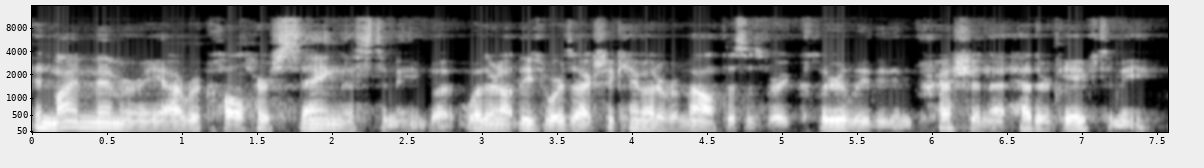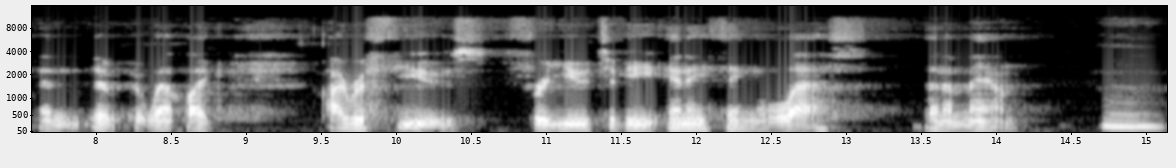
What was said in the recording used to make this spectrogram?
in my memory, I recall her saying this to me, but whether or not these words actually came out of her mouth, this is very clearly the impression that Heather gave to me. And it, it went like, I refuse for you to be anything less than a man. Mm.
